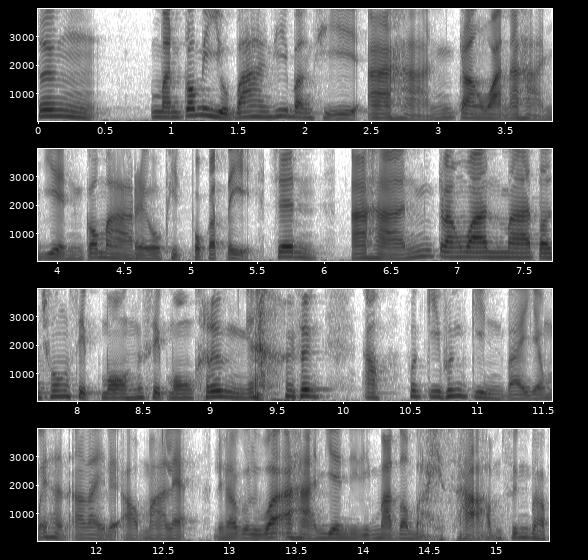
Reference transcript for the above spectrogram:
ซึ่ง มันก็มีอยู่บ้างที่บางทีอาหารกลางวันอาหารเย็นก็มาเร็วผิดปกติ เช่น อาหารกลางวันมาตอนช่วง 10โมงถึง10โมงครึ่งเนี่ยซึ่งเอาเมื่อกี้เพิ่งกินไปยังไม่ทันอะไรเลยเอามาแล้วนะครับหรือว่าอาหารเย็นจริงๆมาตอนบ่ายสามซึ่งแบบ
